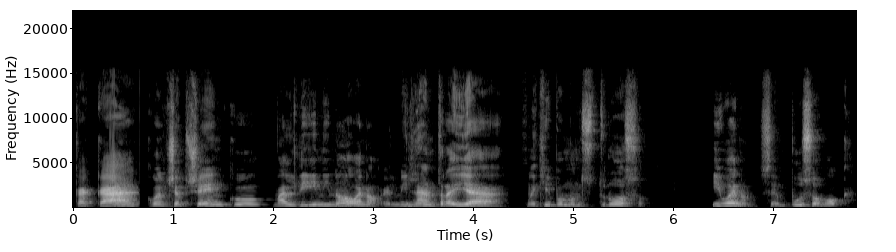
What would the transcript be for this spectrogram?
Kaká, con Shevchenko, Maldini. No, bueno, el Milan traía un equipo monstruoso. Y bueno, se impuso Boca.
